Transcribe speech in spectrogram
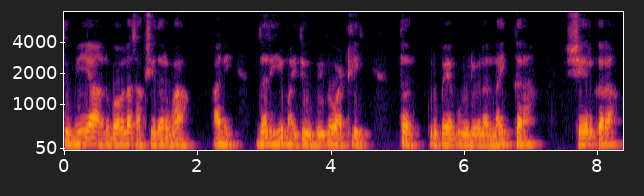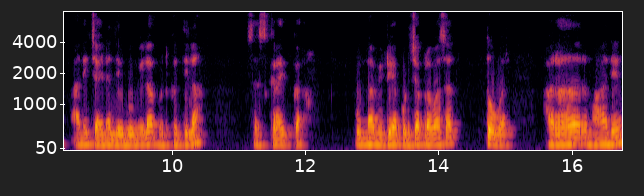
तुम्ही या अनुभवाला साक्षीदार व्हा आणि जर ही माहिती उपयोगी वाटली तर कृपया व्हिडिओला लाईक करा शेअर करा आणि चॅनल देवभूमीला भटकंतीला सबस्क्राईब करा. पुन्हा भेटूया पुढच्या प्रवासात. तोवर हर हर महादेव.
